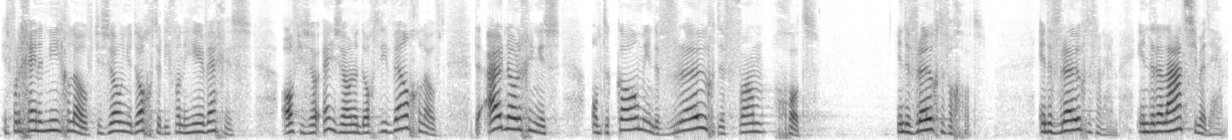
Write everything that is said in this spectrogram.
Is voor degene die niet gelooft. Je zoon, je dochter die van de Heer weg is. Of je, zo, je zoon en dochter die wel gelooft. De uitnodiging is om te komen in de vreugde van God. In de vreugde van God. In de vreugde van Hem. In de relatie met Hem.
